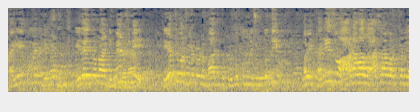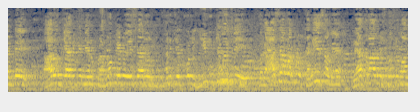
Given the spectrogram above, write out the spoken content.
సహేతుకమైన డిమాండ్స్ ఏదైతే ఉన్నా ఆ డిమాండ్స్ని తీర్చవలసినటువంటి బాధ్యత ప్రభుత్వం మీద ఉంటుంది. మరి కనీసం ఆడవాళ్ళు ఆశా వర్కర్లు అంటే ఆరోగ్యానికి నేను ప్రథమపీట వేశాను అని చెప్పుకున్న ఈ ముఖ్యమంత్రి మరి ఆశా వర్కర్లు కనీస వేతనాల విషయంలో వాళ్ళ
